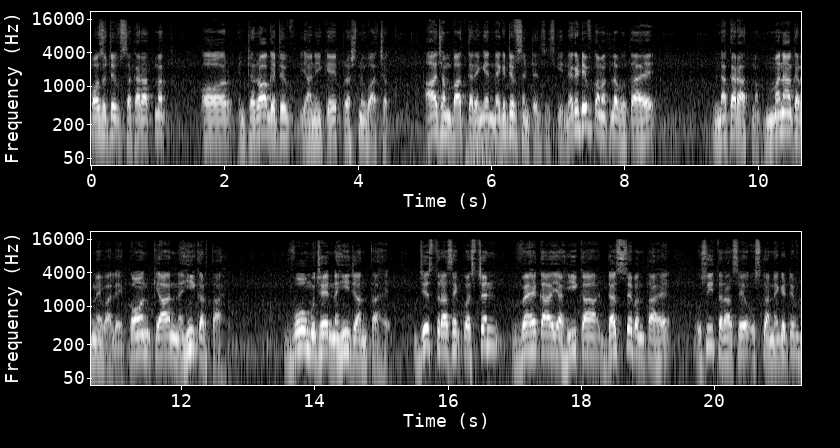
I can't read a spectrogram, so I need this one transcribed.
पॉजिटिव सकारात्मक और इंटरोगेटिव यानी कि प्रश्नवाचक। आज हम बात करेंगे नेगेटिव सेंटेंसेस की। नेगेटिव का मतलब होता है नकारात्मक मना करने वाले। कौन क्या नहीं करता है? वो मुझे नहीं जानता है। जिस तरह से क्वेश्चन वह का या ही का डज से बनता है, उसी तरह से उसका नेगेटिव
